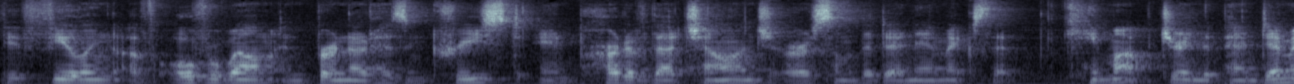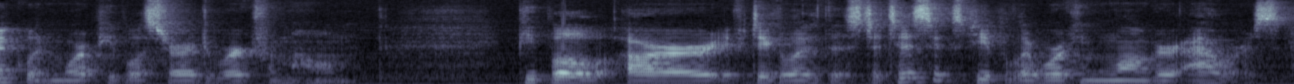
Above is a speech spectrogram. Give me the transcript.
the feeling of overwhelm and burnout has increased. And part of that challenge are some of the dynamics that came up during the pandemic when more people started to work from home. People are, if you take a look at the statistics, people are working longer hours.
